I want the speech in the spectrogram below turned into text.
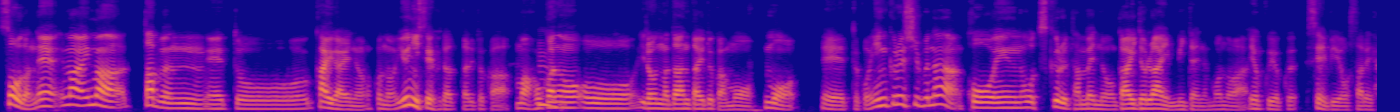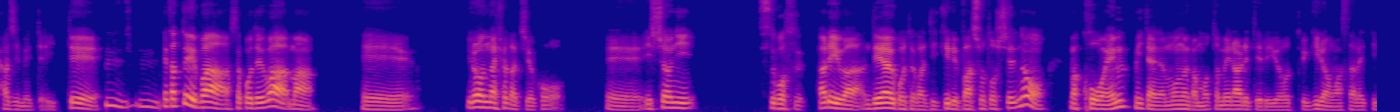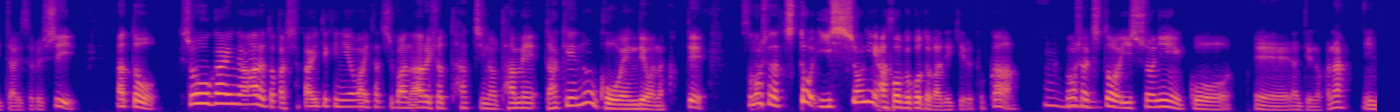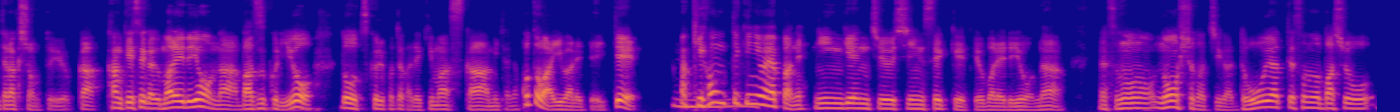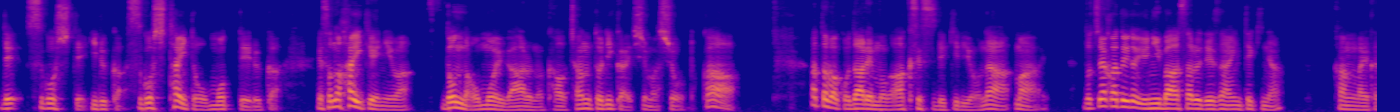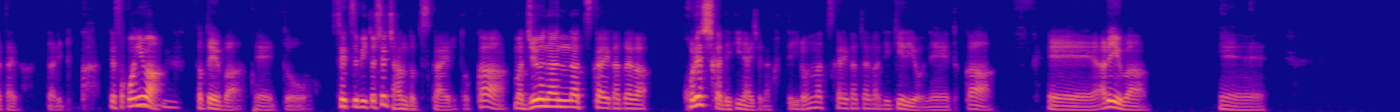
そうだね。まあ今、多分、えっ、と、海外のこのユニセフだったりとか、まあ他の、おいろんな団体とかも、もう、えっ、と、こうインクルーシブな公園を作るためのガイドラインみたいなものはよくよく整備をされ始めていて、うんうんで例えばそこでは、まあ、えーいろんな人たちをこう、えー一緒に過ごす、あるいは出会うことができる場所としての、まあ、公園みたいなものが求められているよっていう議論はされていたりするし、あと、障害のあるとか社会的に弱い立場のある人たちのためだけの公園ではなくて、その人たちと一緒に遊ぶことができるとか、うん。その人たちと一緒に、こう、えーなんていうのかな、インタラクションというか、関係性が生まれるような場作りをどう作ることができますかみたいなことは言われていて、まあ、基本的には、はやっぱね、人間中心設計と呼ばれるような、そのの人たちがどうやってその場所で過ごしているか、過ごしたいと思っているか、でその背景にはどんな思いがあるのかをちゃんと理解しましょうとか、あとはこう誰もがアクセスできるような、まあ、どちらかというとユニバーサルデザイン的な考え方があったりとか、でそこには、例えば、えっ、と、設備としてちゃんと使えるとか、まあ、柔軟な使い方が、これしかできないじゃなくて、いろんな使い方ができるよね、とか、えーあるいは、えー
